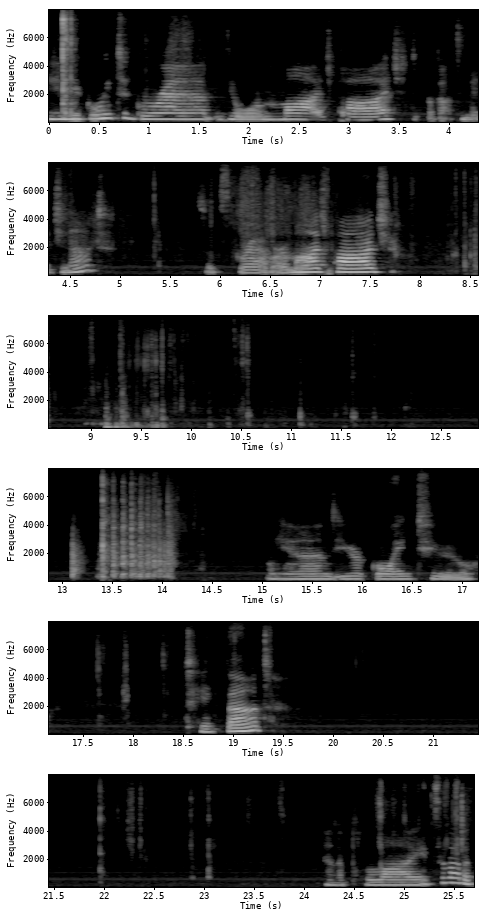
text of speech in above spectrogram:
And you're going to grab your Mod Podge. I forgot to mention that. So let's grab our Mod Podge. And you're going to take that and apply, it's about a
